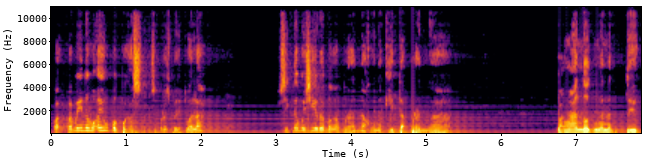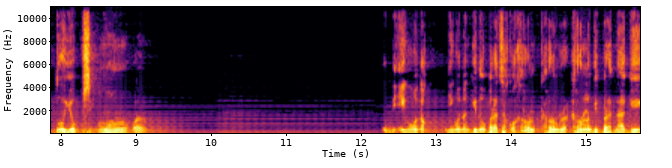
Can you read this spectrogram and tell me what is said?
pa, pamay na mo, ayaw pagpaka super spiritual, ha? Sig na mo siya mga brad na, kung nakita, brad nga, panganod nga nagtuyok-tuyok si mo Niingon na, niingon ng ginoo brad sa ko, karon, karon, karon lang gid brad, nagi,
